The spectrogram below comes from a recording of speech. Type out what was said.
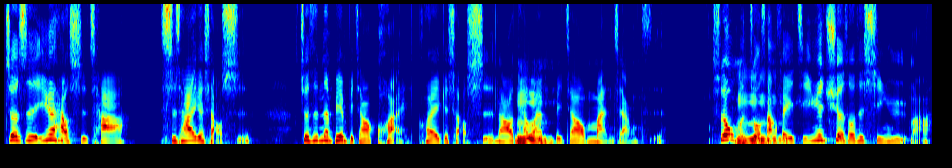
就是因为还有时差，时差一个小时。就是那边比较快，快一个小时，然后台湾比较慢这样子，嗯、所以我们坐上飞机，因为去的时候是新宇嘛，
